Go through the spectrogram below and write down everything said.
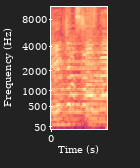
Il te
